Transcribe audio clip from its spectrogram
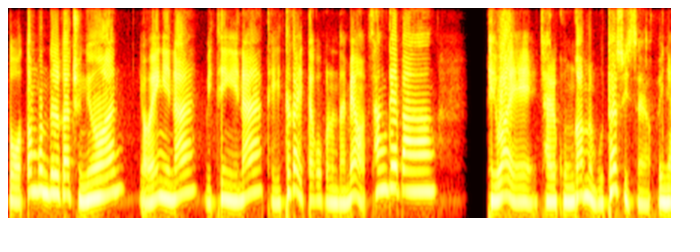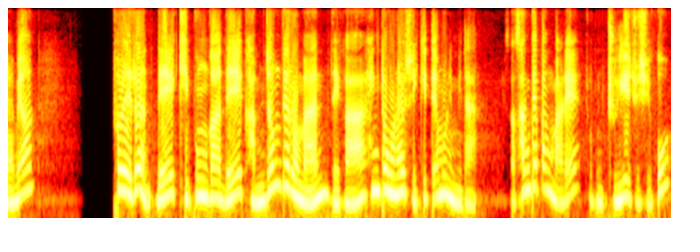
또 어떤 분들과 중요한 여행이나 미팅이나 데이트가 있다고 그런다면 상대방 대화에 잘 공감을 못할 수 있어요. 왜냐하면 토일은 내 기분과 내 감정대로만 내가 행동을 할 수 있기 때문입니다. 그래서 상대방 말에 좀 주의해 주시고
